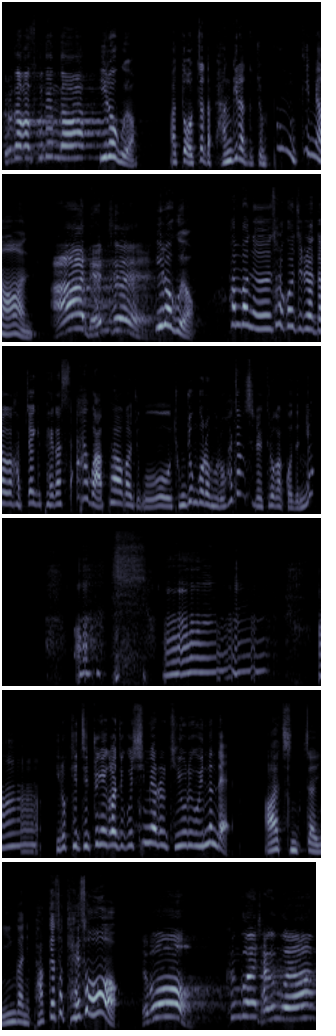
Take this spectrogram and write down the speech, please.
그러다가 소된다? 이러고요. 아 또 어쩌다 방귀라도 좀 뿡 끼면. 아 냄새. 이러고요. 한 번은 설거지를 하다가 갑자기 배가 싸하고 아파가지고 종종걸음으로 화장실에 들어갔거든요. 아, 아, 아, 이렇게 집중해가지고 심혈을 기울이고 있는데. 아 진짜 이 인간이 밖에서 계속. 여보 큰 거야 작은 거야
